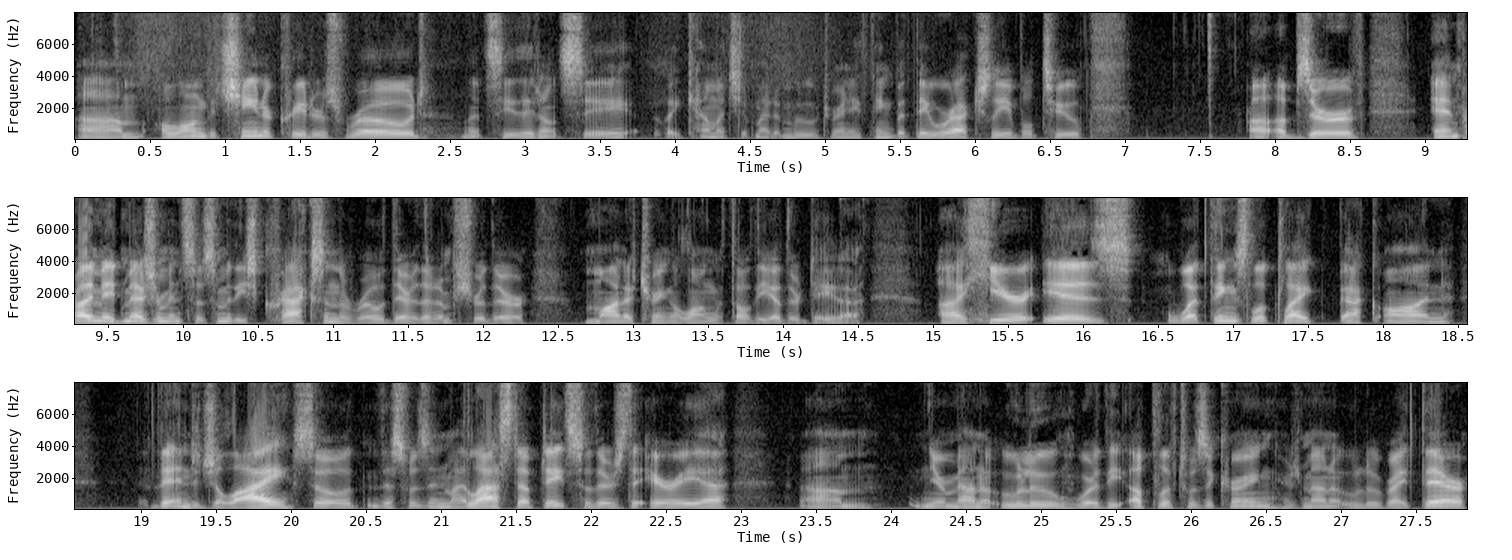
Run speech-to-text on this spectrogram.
um, along the chain of Craters Road. Let's see, they don't say like how much it might have moved or anything, but they were actually able to uh, observe and probably made measurements of some of these cracks in the road there that I'm sure they're monitoring along with all the other data. Uh, here is what things looked like back on the end of July. So this was in my last update. So there's the area um, near Mauna Ulu where the uplift was occurring. There's Mauna Ulu right there.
